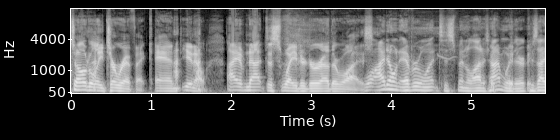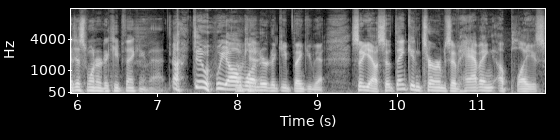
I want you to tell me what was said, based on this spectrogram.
totally terrific, and you know I have not dissuaded her otherwise. Well, I don't ever want to spend a lot of time with her because I just want her to keep thinking that. I do. We all Okay. want her to keep thinking that. So yeah. So think in terms of having a place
